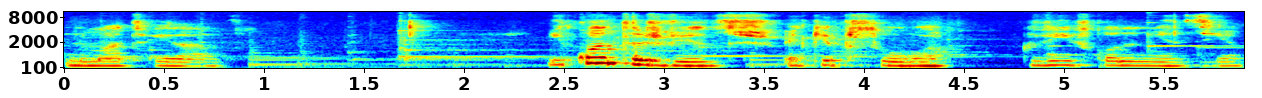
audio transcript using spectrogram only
numa atividade. E quantas vezes é que a pessoa que vive com demência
